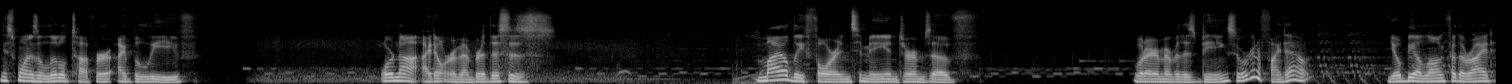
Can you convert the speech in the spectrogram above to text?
This one is a little tougher, I believe. Or not, I don't remember. This is mildly foreign to me in terms of what I remember this being, so we're gonna find out. You'll be along for the ride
